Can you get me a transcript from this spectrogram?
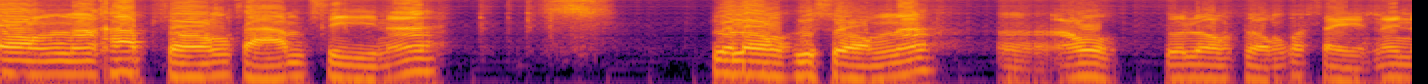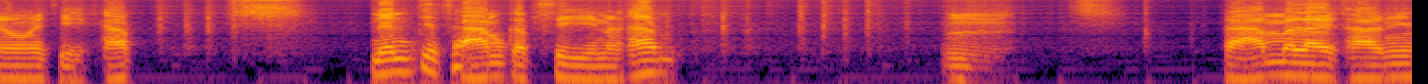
รองนะครับสองสามสี่นะ ตัวรองคือสองนะอ่าเอา ตัวรองสองก็ใส่น้อยๆสิครับ เน้นที่สามกับสี่นะครับ อืมสามอะไรคราวนี้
